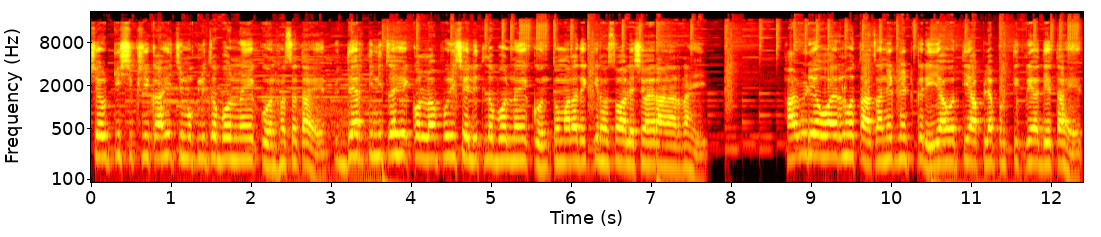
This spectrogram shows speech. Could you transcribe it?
शेवटी शिक्षिका ही चिमुकलीचं बोलणं ऐकून हसत आहेत. विद्यार्थिनीचं हे कोल्हापुरी शैलीतलं बोलणं ऐकून तुम्हाला देखील हसू आल्याशिवाय राहणार नाही. हा व्हिडिओ व्हायरल होताच अनेक नेटकरी यावरती आपल्या प्रतिक्रिया देत आहेत.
